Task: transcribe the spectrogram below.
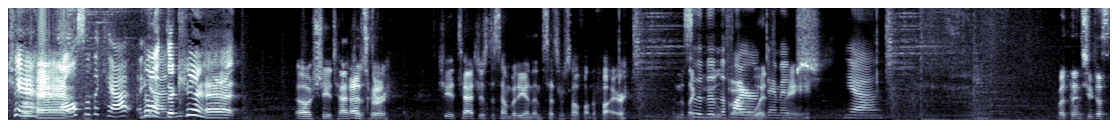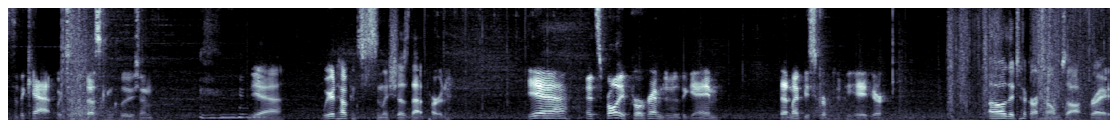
Cat. Also the cat again. Not the cat. Oh, she attaches That's her. good. She attaches to somebody and then sets herself on the fire. And it's so like, then the fire with damage. me." Yeah. But then she does it to the cat, which is the best conclusion. Yeah. Weird how consistently she does that part. Yeah, it's probably programmed into the game. That might be scripted behavior. Oh, they took our helms off, right.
